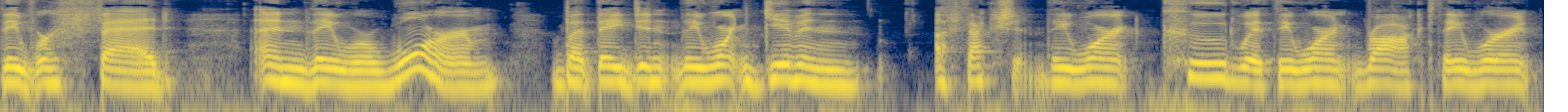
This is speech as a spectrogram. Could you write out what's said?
they were fed and they were warm, but they didn't, they weren't given affection. They weren't cooed with, they weren't rocked, they weren't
